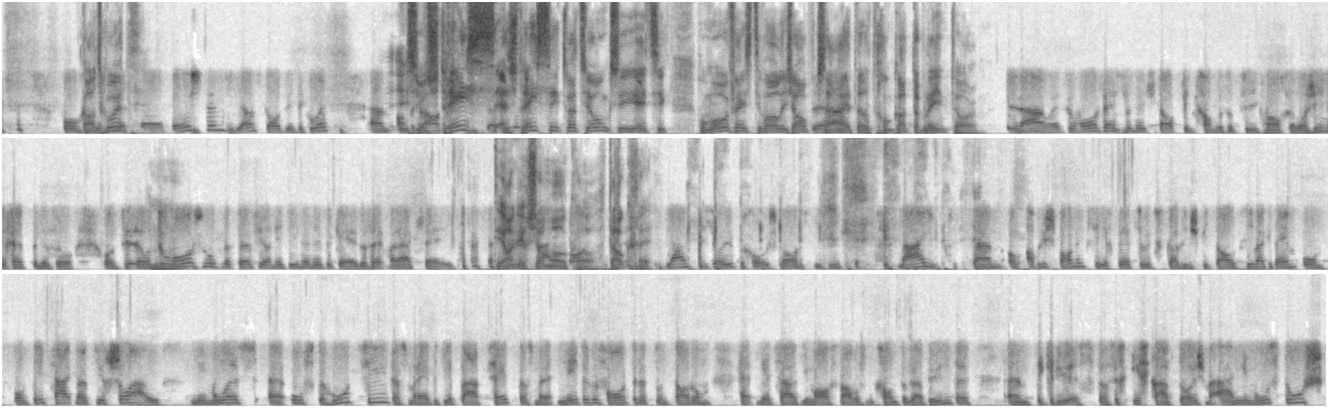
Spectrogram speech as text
Geht's gut? Äh, bestens, ja, es geht wieder gut. Ähm, ist ja, ja Stress, eine Stresssituation gewesen jetzt. Humorfestival ist abgesagt, ja. da kommt gerade der Blinddarm. Genau, wenn das Humorfestival nicht stattfindet, kann man so Zeug machen. Wahrscheinlich etwa so. Und, und mhm. Humorschaufeln darf ja nicht innen übergeben, das hat man auch gesagt. Die habe ich schon mal gehabt. Danke. Die haben sie schon bekommen, Spaß beiseite. Nein, ähm, aber es war spannend. Ich bin jetzt wirklich gerade im Spital wegen dem. Und, und dort zeigt man natürlich schon auch, man muss äh, auf der Hut sein, dass man eben die Plätze hat, dass man nicht überfordert und darum hat man jetzt auch die Massnahmen vom Kanton Graubünden ähm, begrüßt. Ich, ich glaube, da ist man eng im Austausch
